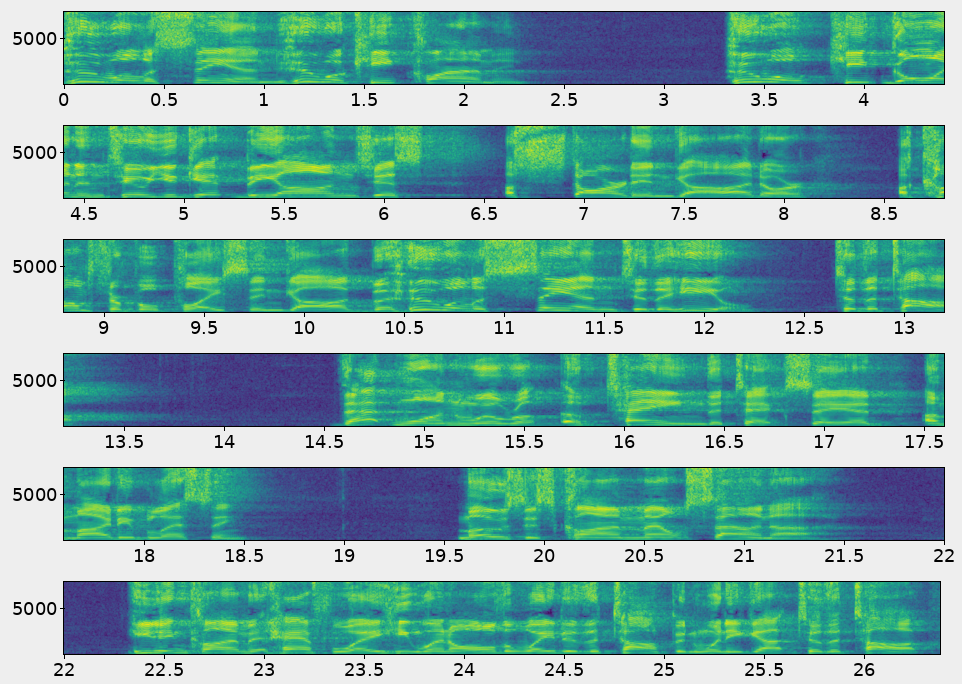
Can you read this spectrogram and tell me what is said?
Who will ascend? Who will keep climbing? Who will keep going until you get beyond just a start in God or a comfortable place in God, but who will ascend to the hill, to the top? That one will obtain, the text said, a mighty blessing. Moses climbed Mount Sinai. He didn't climb it halfway, he went all the way to the top. And when he got to the top,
